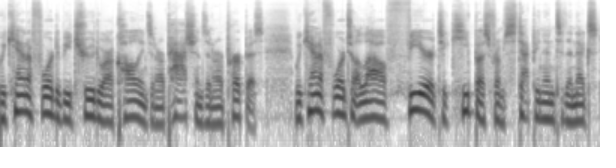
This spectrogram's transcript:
We can't afford to be true to our callings and our passions and our purpose. We can't afford to allow fear to keep us from stepping into the next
